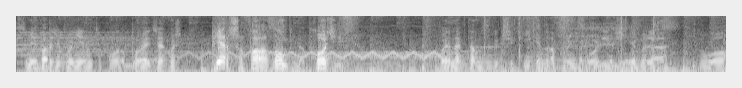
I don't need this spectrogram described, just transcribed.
W sumie bardziej powinienem to po powiedzieć jakoś Pierwsza fala zombie nadchodzi! Bo jednak tam z wykrzyknikiem na końcu, o ile się nie mylę, było.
